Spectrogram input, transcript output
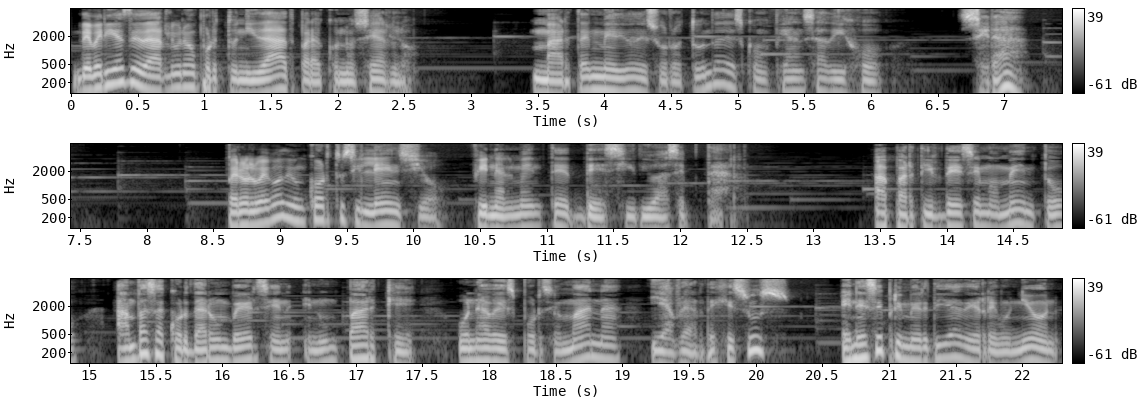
Deberías de darle una oportunidad para conocerlo. Marta, en medio de su rotunda desconfianza, dijo, ¿será? Pero luego de un corto silencio, finalmente decidió aceptar. A partir de ese momento, ambas acordaron verse en, un parque una vez por semana y hablar de Jesús. En ese primer día de reunión,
